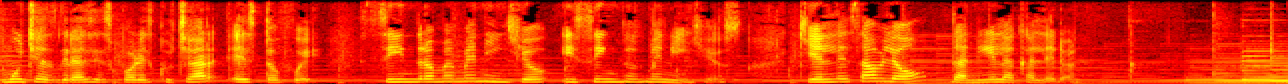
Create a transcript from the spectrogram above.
Muchas gracias por escuchar. Esto fue Síndrome meningio y signos meningios. Quien les habló, Daniela Calderón.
